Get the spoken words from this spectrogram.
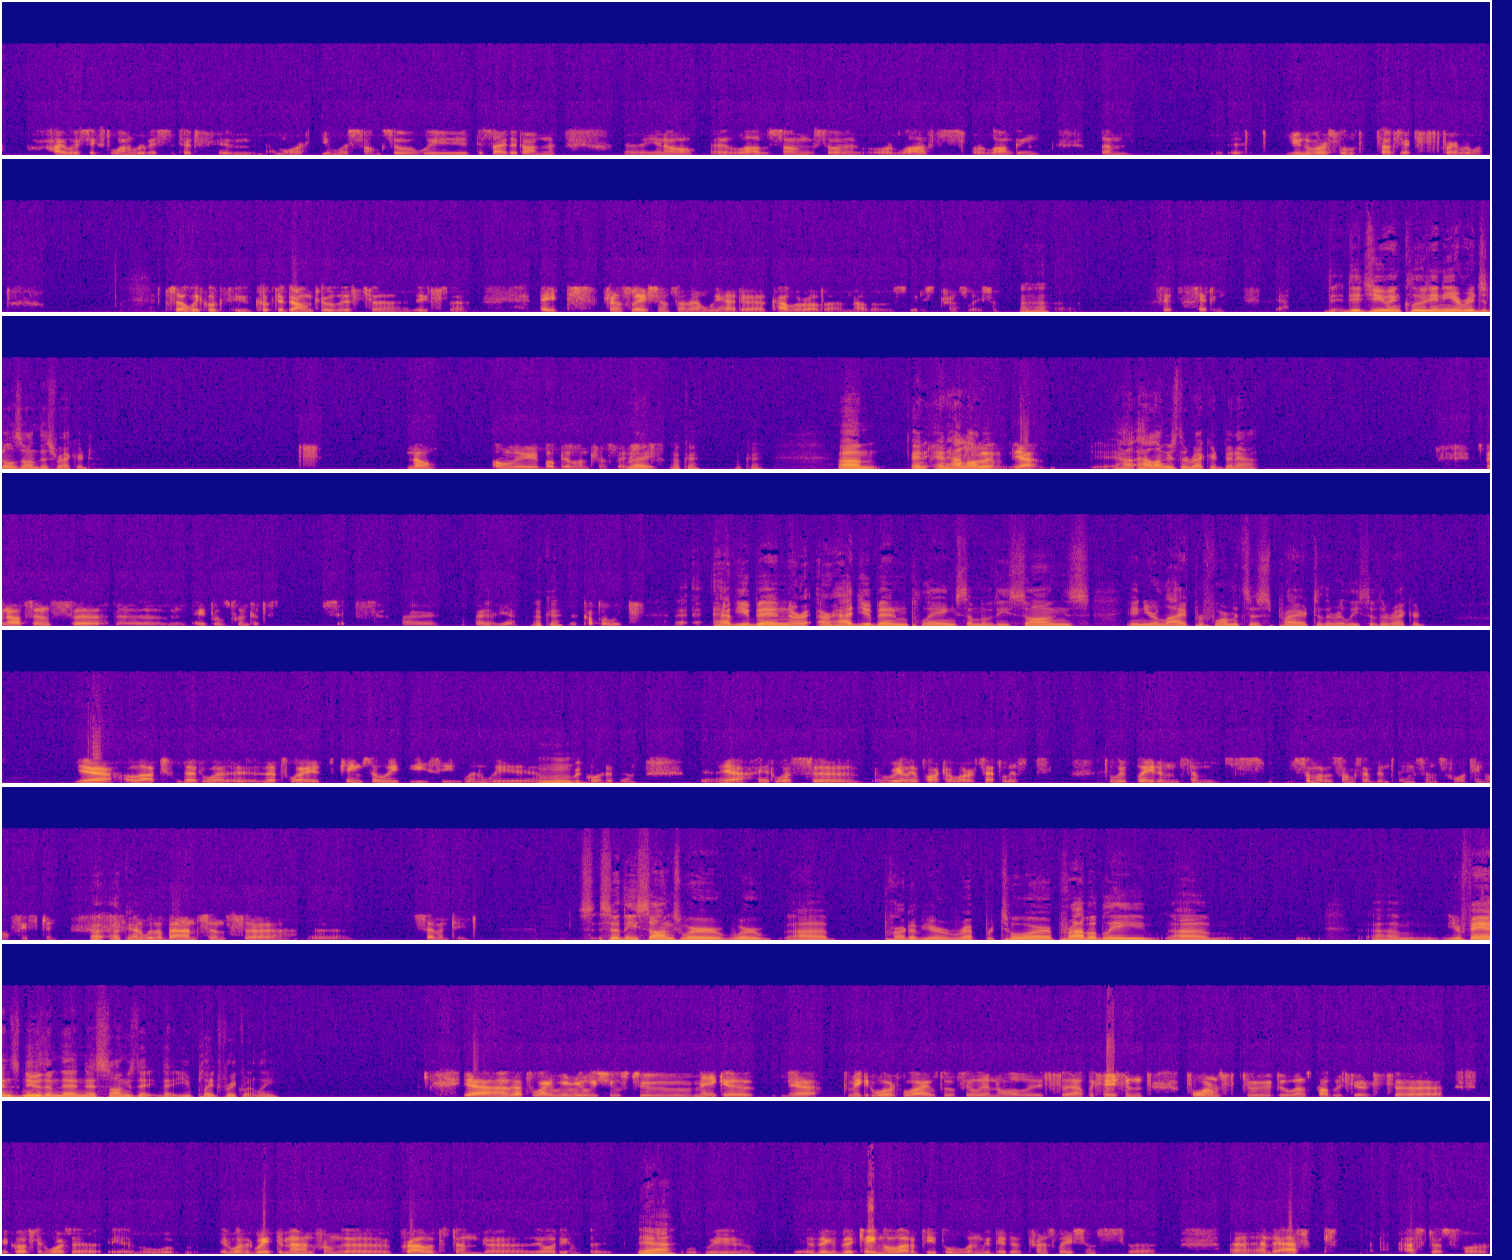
Highway 61 revisited in a more humorous song. So we decided on, uh, you know, uh, love songs or, or loss or longing, uh, them uh, universal subjects for everyone. so we cooked cooked it down to this uh, these uh, eight translations, and then we had a cover of another Swedish translation. Uh-huh. Fit, fitting. D- did you include any originals on this record? No, only Bob Dylan translations. Right. Okay. Okay. Um, and and how long? yeah, How how long has the record been out? it's been out since uh, uh, April 26th. Uh, uh, yeah, Okay. a couple of weeks. Have you been or or had you been playing some of these songs in your live performances prior to the release of the record? Yeah, a lot. That was uh, that's why it came so e- easy when we, uh, we Mhm. recorded them. Yeah, it was uh, really a part of our set list. So we played them some some of the songs I've been playing since 14 or 15, Uh, okay. and with the band since uh, uh, 17. So these songs were were uh, part of your repertoire. Probably um, um, your fans knew them then as songs that, that you played frequently. Yeah, that's why we really choose to make a yeah to make it worthwhile to fill in all these uh, application forms to Dylan's publishers uh, because it was a it was a great demand from the crowds and uh, the audience. Yeah. We there, there came a lot of people when we did the translations, uh, uh, and they asked asked us for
